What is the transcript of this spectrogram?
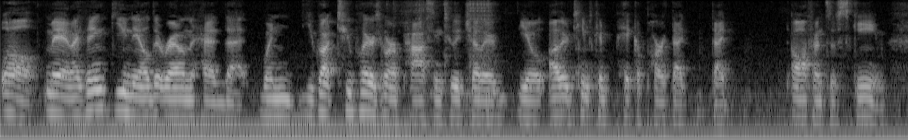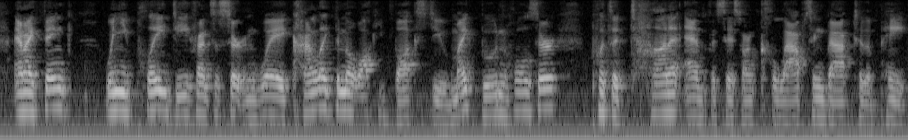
Well, man, I think you nailed it right on the head. That when you've got two players who aren't passing to each other, you know, other teams can pick apart that that offensive scheme. And I think when you play defense a certain way, kind of like the Milwaukee Bucks do, Mike Budenholzer puts a ton of emphasis on collapsing back to the paint.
